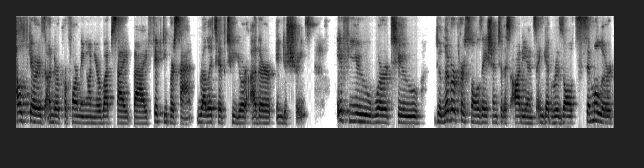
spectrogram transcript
healthcare is underperforming on your website by 50% relative to your other industries. If you were to deliver personalization to this audience and get results similar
